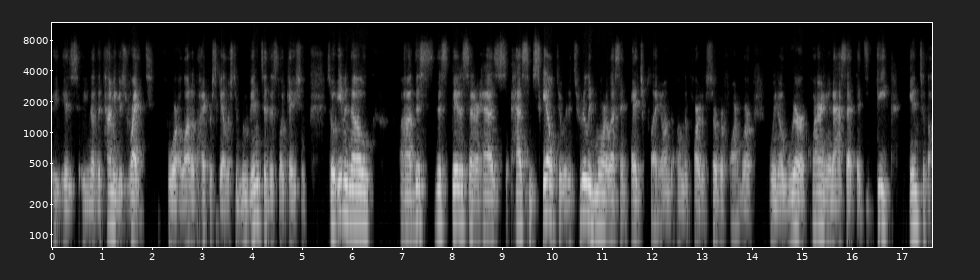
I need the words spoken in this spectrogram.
is, you know, the timing is right for a lot of the hyperscalers to move into this location. So even though uh, this this data center has has some scale to it. It's really more or less an edge play on the, on the part of Server Farm, where you know we're acquiring an asset that's deep into the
